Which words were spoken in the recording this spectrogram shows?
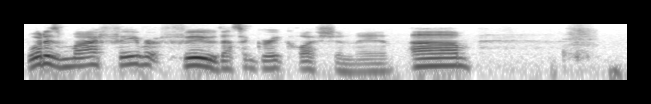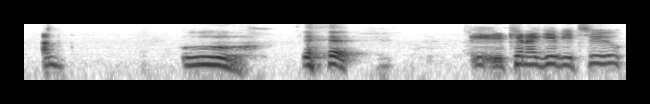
What is my favorite food? That's a great question, man. Um, I'm. Ooh, can I give you two?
